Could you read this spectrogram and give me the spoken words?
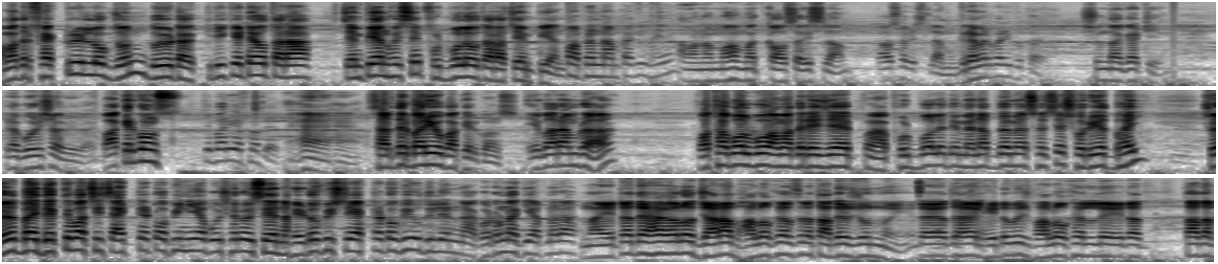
আমাদের ফ্যাক্টরির লোকজন দুইটা ক্রিকেটেও তারা চ্যাম্পিয়ন হয়েছে ফুটবলেও তারা চ্যাম্পিয়ন আপনার নামটা কি ভাই আমার নাম মোহাম্মদ কাউসার ইসলাম। কাউসার ইসলাম। গ্রামের বাড়ি কোথায়? সুন্দরকাঠি এটা বরিশাল বিভাগ। বাকেরগঞ্জ? বাড়ি আপনাদের হ্যাঁ হ্যাঁ। স্যারদের বাড়িও বাকেরগঞ্জ। এবার আমরা কথা বলব আমাদের এই যে ফুটবলে যে ম্যান অফ দ্য ম্যাচ হয়েছে শরীয়ত ভাই। শরীয়ত ভাই, দেখতে পাচ্ছি চারটে টপি নিয়ে বসে রয়েছে। না হেড অফিসে একটা টপিও দিলেন না। ঘটনা কি আপনারা? না, এটা দেখা গেল যারা ভালো খেলছে তাদের জন্যই। এটা দেখা গেল হেড অফিস ভালো খেললে এটা তাদের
